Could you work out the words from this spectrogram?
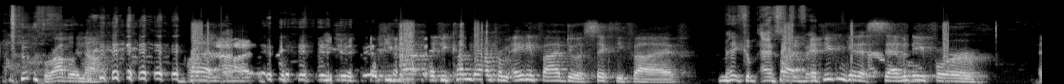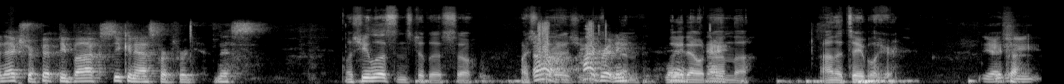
Probably not. but Uh, if you got if you come down from 85 to a 65, Make them but if you can get a 70 for an extra 50 bucks, you can ask for forgiveness. Well, she listens to this, so my oh, strategy hi, has Brittany. been laid out Hey. on the on the table here. Yeah, she.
